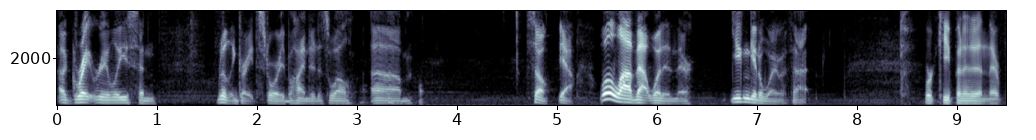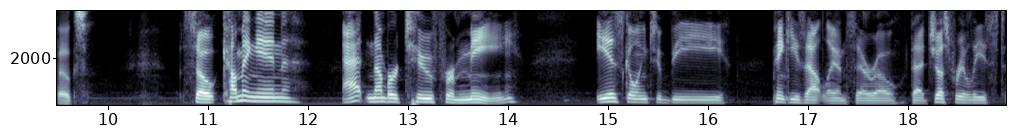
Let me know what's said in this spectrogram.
a great release and really great story behind it as well. Um, so, yeah, we'll allow that one in there. You can get away with that. We're keeping it in there, folks. So coming in at number two for me is going to be Pinky's Out Lancero that just released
